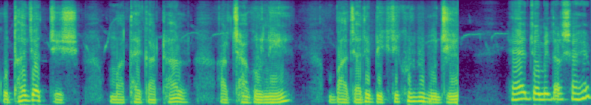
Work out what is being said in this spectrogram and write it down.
কোথায় যাচ্ছিস? মাথায় কাঁঠাল আর ছাগল নিয়ে বাজারে বিক্রি করবি বুঝি? হ্যাঁ জমিদার সাহেব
